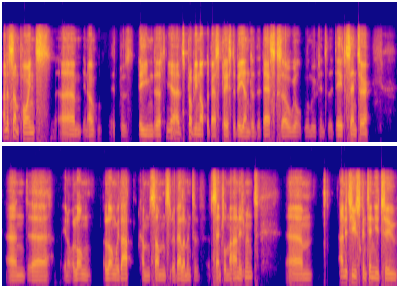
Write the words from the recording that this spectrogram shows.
And at some point, um, you know, it was deemed that yeah, it's probably not the best place to be under the desk, so we'll we'll move into the data center, and uh, you know along along with that comes some sort of element of, central management, um, and its use continued to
